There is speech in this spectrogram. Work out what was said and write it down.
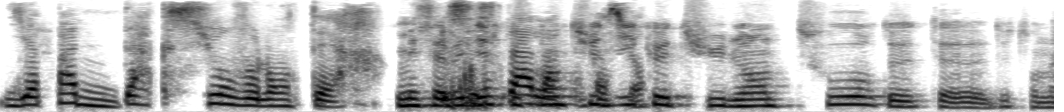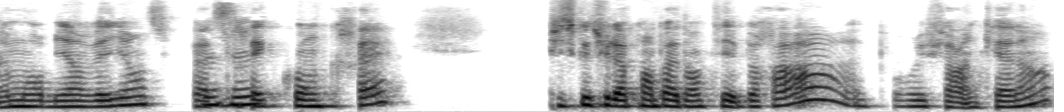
Il n'y a pas d'action volontaire. Mais ça veut dire que quand tu dis que tu l'entoures de, de, ton amour bienveillant, c'est pas mm-hmm. très concret, puisque tu la prends pas dans tes bras pour lui faire un câlin.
